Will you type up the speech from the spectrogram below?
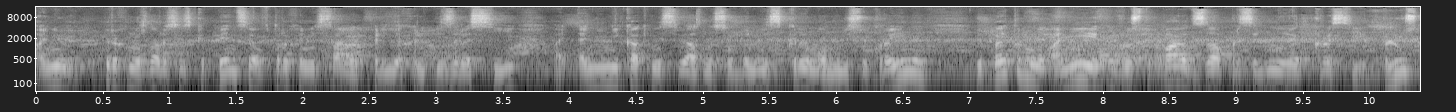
они во-первых, нужна российская пенсия, во-вторых, они сами приехали из России, а- они никак не связаны особо ни с Крымом, ни с Украиной, и поэтому они выступают за присоединение к России. Плюс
